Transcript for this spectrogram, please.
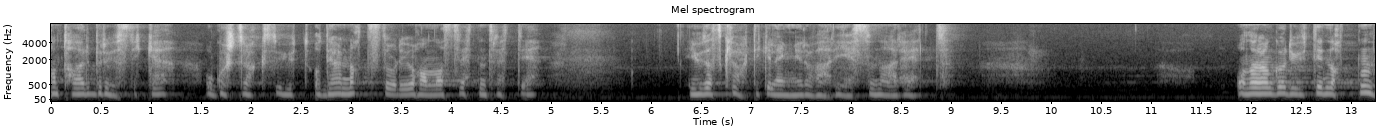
Han tar brødstykket og går straks ut. Og det er natt, står det i Johannes 1330. Judas klarte ikke lenger å være i Jesu nærhet. Og når han går ut i natten,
